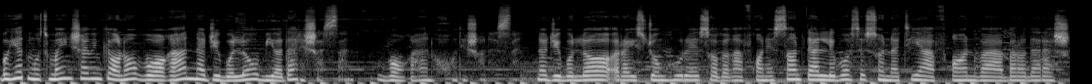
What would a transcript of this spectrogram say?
باید مطمئن شویم که آنها واقعا نجیب الله و بیادرش هستند واقعا خودشان هستند نجیب الله رئیس جمهور سابق افغانستان در لباس سنتی افغان و برادرش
